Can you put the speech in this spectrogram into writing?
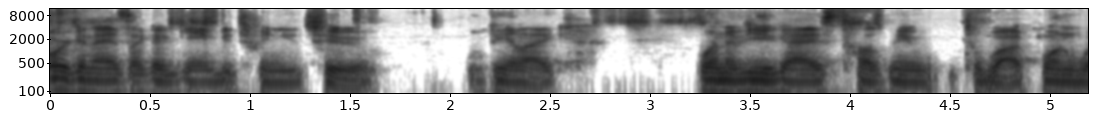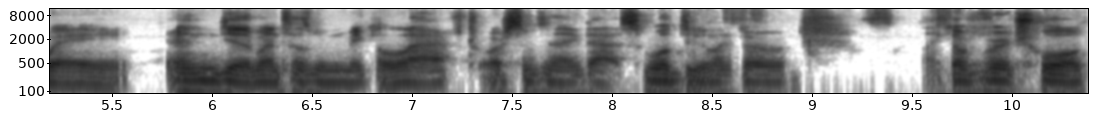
organize like a game between you two. Be like, one of you guys tells me to walk one way and the other one tells me to make a left or something like that. So we'll do like a like a virtual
